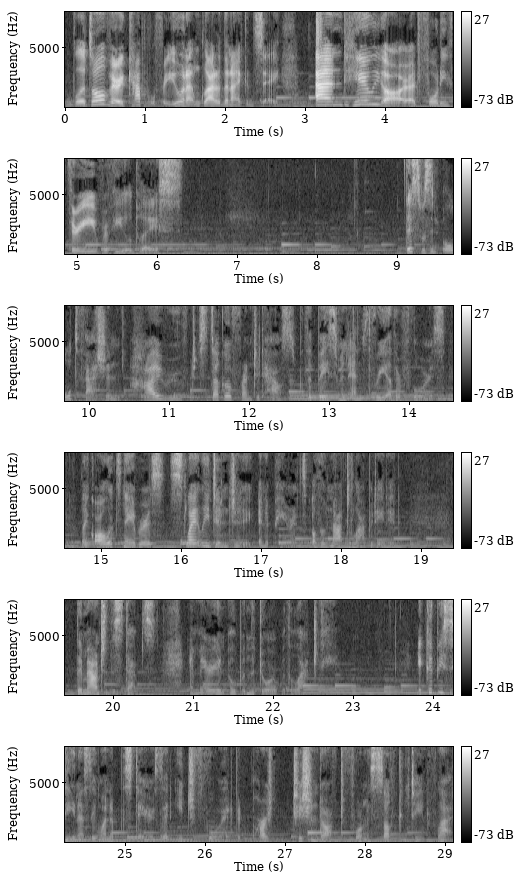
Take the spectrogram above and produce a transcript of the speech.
Well, it's all very capital for you, and I'm gladder than I can say. And here we are at 43 Reveal Place. This was an old fashioned, high roofed, stucco fronted house with a basement and three other floors. Like all its neighbors, slightly dingy in appearance, although not dilapidated. They mounted the steps, and Marion opened the door with a latchkey. It could be seen as they went up the stairs that each floor had been partitioned off to form a self contained flat,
